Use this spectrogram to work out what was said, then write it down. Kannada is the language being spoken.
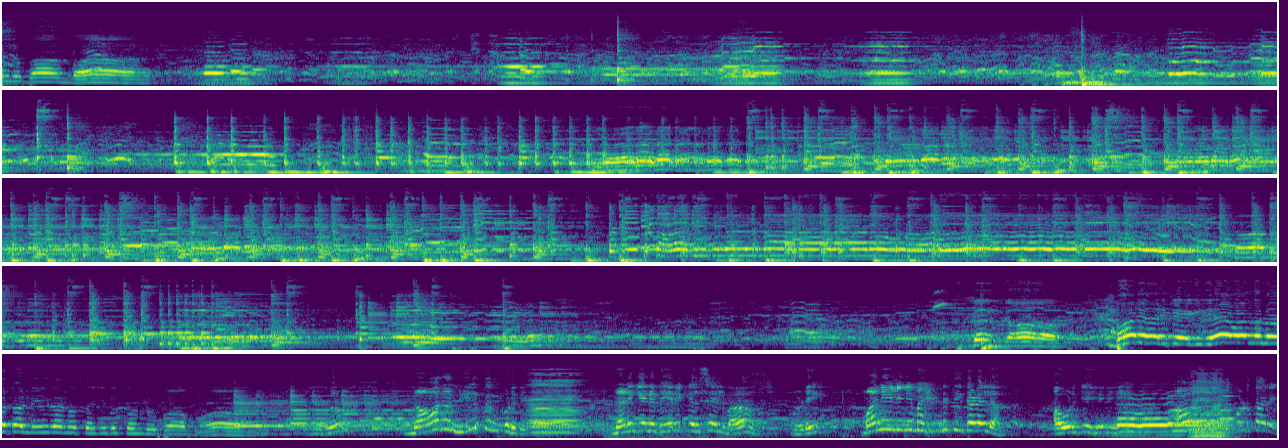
ತೆಗೆದುಕೊಂಡು ಕೊಡ್ಬೇಕು ನನಗೇನು ಬೇರೆ ಕೆಲಸ ಇಲ್ವಾ? ನೋಡಿ, ಮನೆಯಲ್ಲಿ ನಿಮ್ಮ ಹೆಂಡತಿ ಇದ್ದಾಳಲ್ಲ, ಅವಳಿಗೆ ಹೇಳಿ ಕೊಡ್ತಾರೆ.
